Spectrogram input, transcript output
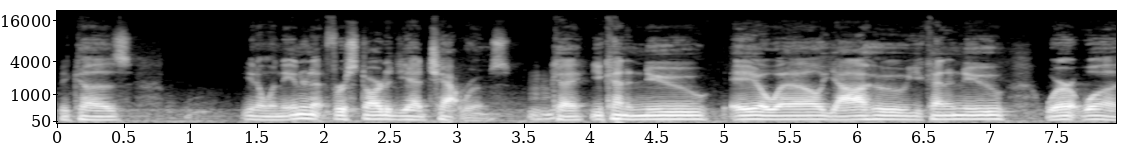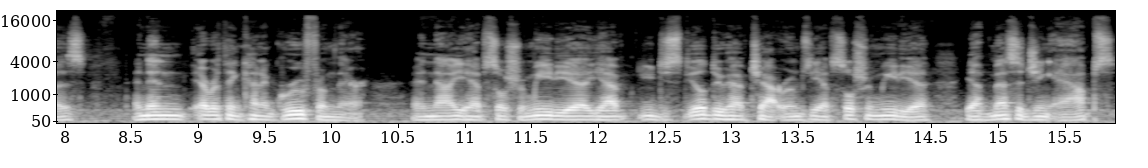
because you know, when the internet first started, you had chat rooms. Mm-hmm. Okay, you kind of knew AOL, Yahoo, you kind of knew where it was, and then everything kind of grew from there. And now you have social media. You have you just still do have chat rooms. You have social media. You have messaging apps.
